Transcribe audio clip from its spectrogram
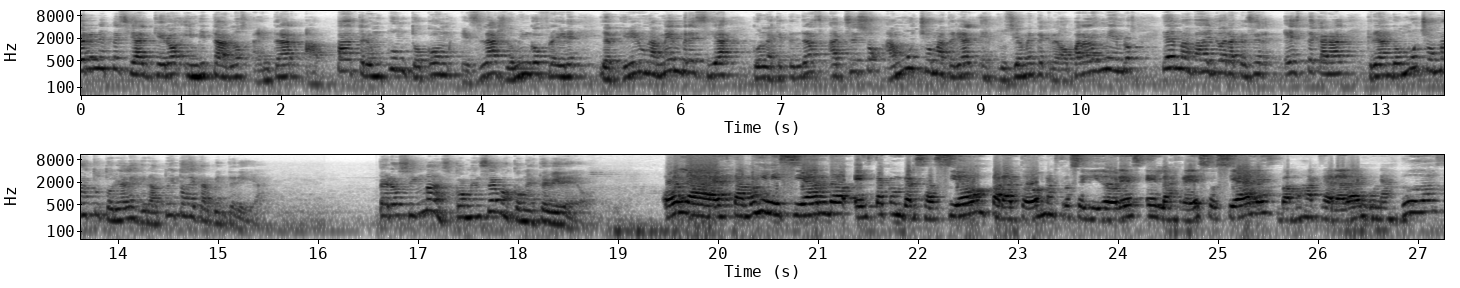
pero en especial quiero invitarlos a entrar a patreon.com slash domingo freire y adquirir una membresía con la que tendrás acceso a mucho material exclusivamente creado para los miembros y además vas a ayudar a crecer este canal creando muchos más tutoriales gratuitos de carpintería. Pero sin más, comencemos con este video. Hola, estamos iniciando esta conversación para todos nuestros seguidores en las redes sociales. Vamos a aclarar algunas dudas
